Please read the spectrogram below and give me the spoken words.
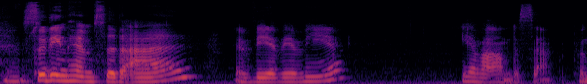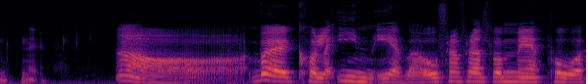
Mm. Så din hemsida är? www.evaandersen.nu Ja, bara kolla in Eva och framförallt vara med på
